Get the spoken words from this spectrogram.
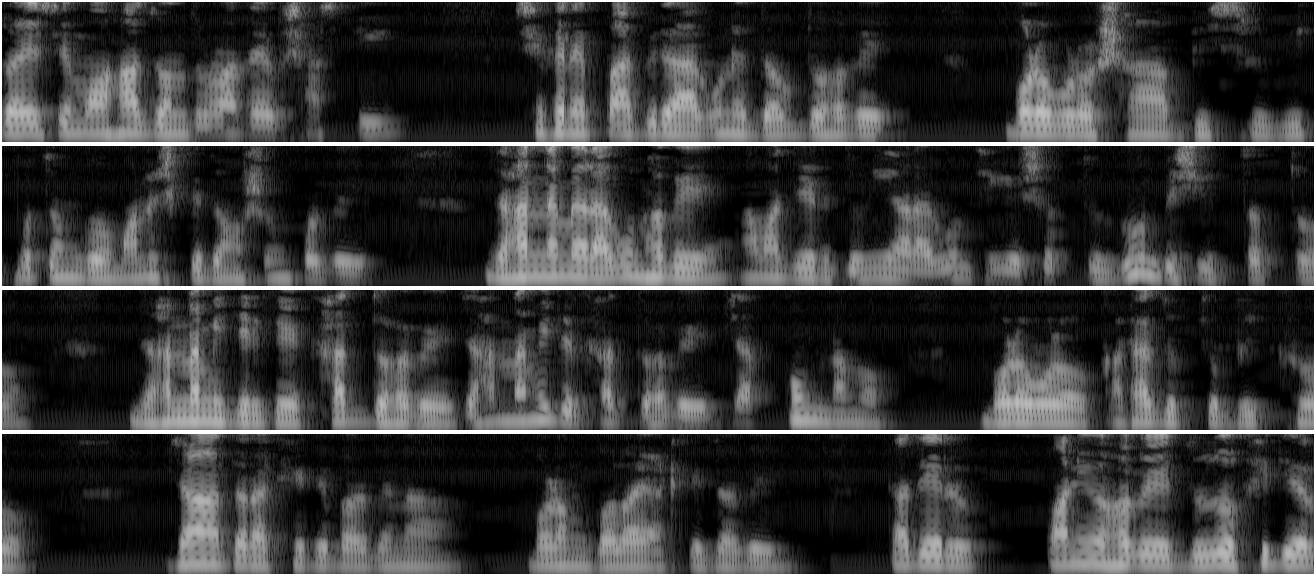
রয়েছে মহা যন্ত্রণাদায়ক শাস্তি। সেখানে পাপীরা আগুনে দগ্ধ হবে। বড় বড় সাপ, বিশ্রু, কীটপতঙ্গ মানুষকে দংশন করবে। জাহান্নামের আগুন হবে। আমাদের দুনিয়ার আগুন থেকে সত্তর গুণ বেশি উত্তপ্ত। জাহান্নামীদেরকে খাদ্য হবে। জাহান্নামীদের খাদ্য হবে জাক্কুম নামক বড় বড় কাঁটাযুক্ত বৃক্ষ। যা তারা খেতে পারবে না, বরং গলায় আটকে যাবে। তাদের পানীয় হবে দুদক্ষীদের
